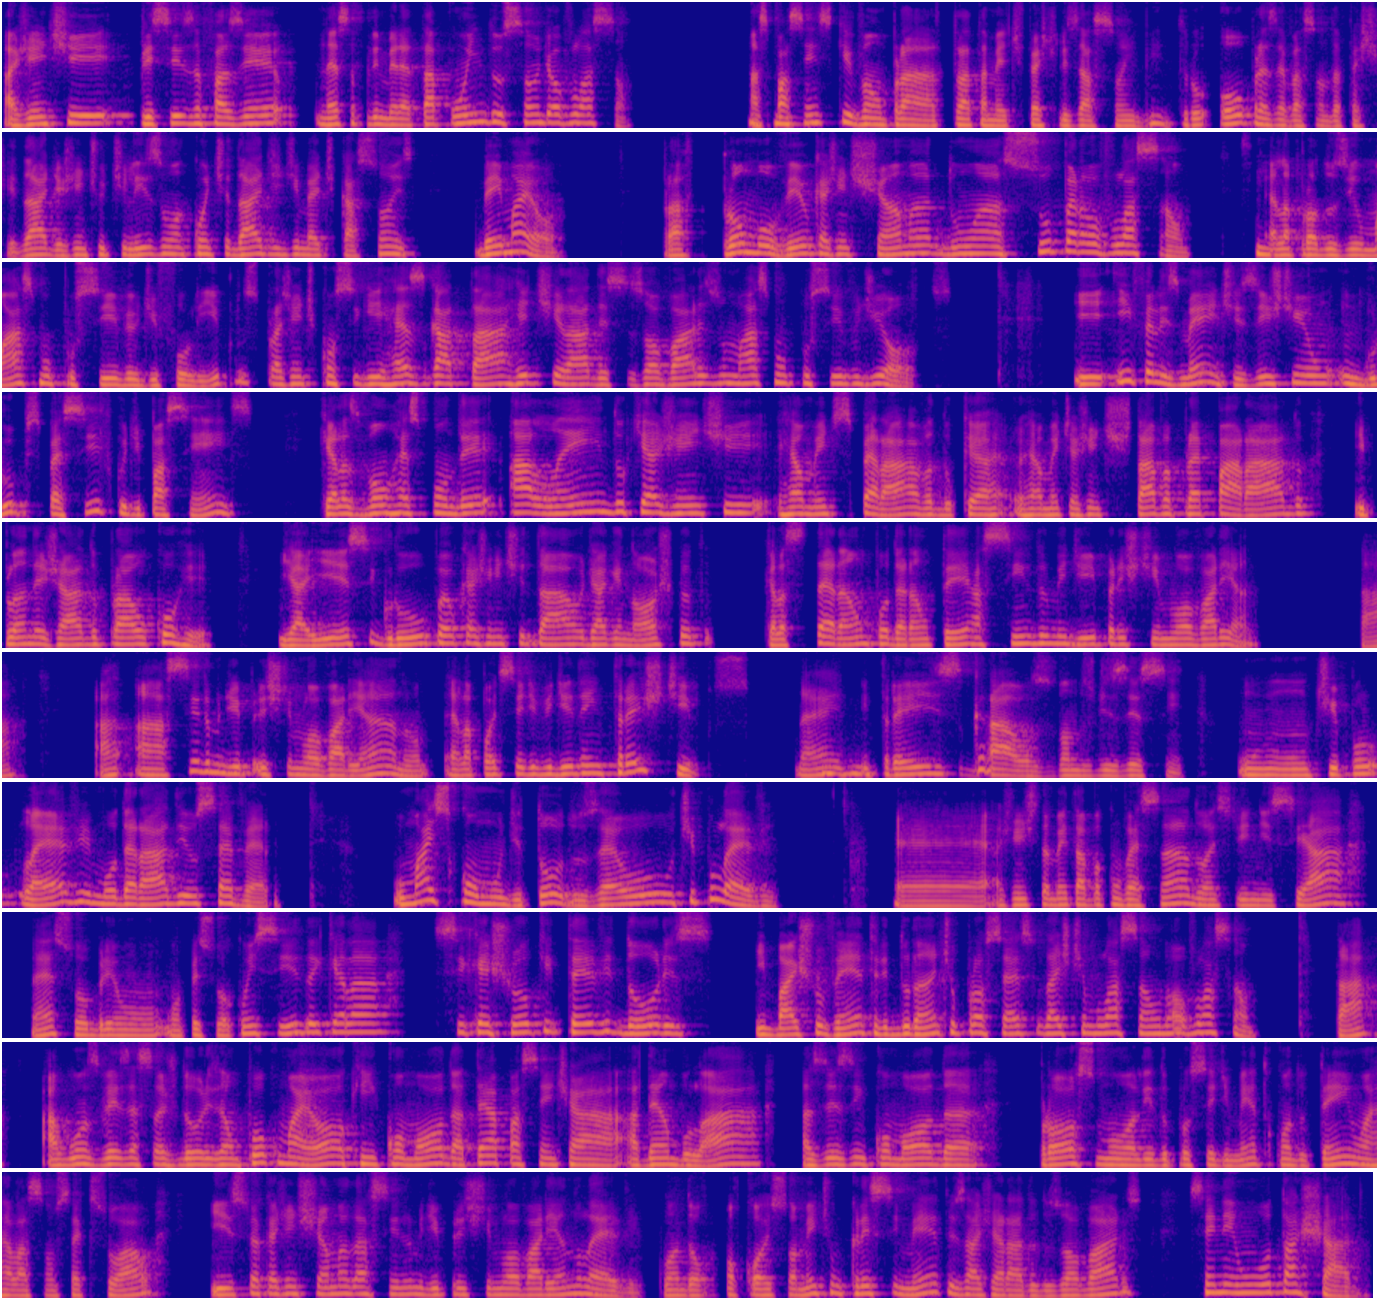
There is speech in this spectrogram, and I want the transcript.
a gente precisa fazer, nessa primeira etapa, uma indução de ovulação. As uhum. pacientes que vão para tratamento de fertilização in vitro ou preservação da fertilidade, a gente utiliza uma quantidade de medicações bem maior para promover o que a gente chama de uma superovulação. Ela produzir o máximo possível de folículos para a gente conseguir resgatar, retirar desses ovários o máximo possível de óvulos. E, infelizmente, existe um, um grupo específico de pacientes que elas vão responder além do que a gente realmente esperava, do que a, realmente a gente estava preparado e planejado para ocorrer. E aí esse grupo é o que a gente dá o diagnóstico que elas terão, poderão ter a síndrome de hiperestímulo ovariano, tá? A, a síndrome de hiperestímulo ovariano, ela pode ser dividida em três tipos, né? Uhum. Em três graus, vamos dizer assim. Um, um tipo leve, moderado e o severo. O mais comum de todos é o tipo leve. É, a gente também estava conversando antes de iniciar né, sobre um, uma pessoa conhecida e que ela se queixou que teve dores em baixo ventre durante o processo da estimulação da ovulação, tá? Algumas vezes essas dores é um pouco maior, que incomoda até a paciente a, a deambular, às vezes incomoda próximo ali do procedimento quando tem uma relação sexual isso é o que a gente chama da síndrome de hiperestímulo ovariano leve, quando ocorre somente um crescimento exagerado dos ovários sem nenhum outro achado,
